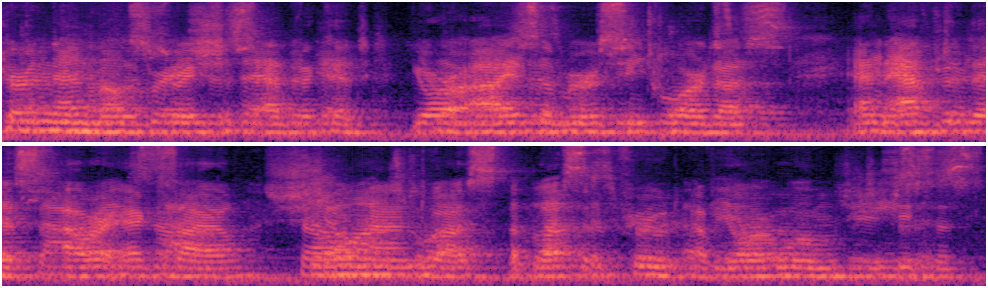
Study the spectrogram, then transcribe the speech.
Turn then, most gracious advocate, your eyes of mercy toward us, and after this our exile, show unto us the blessed fruit of your womb, Jesus.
